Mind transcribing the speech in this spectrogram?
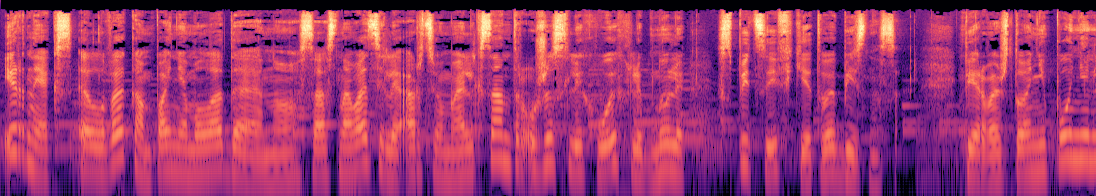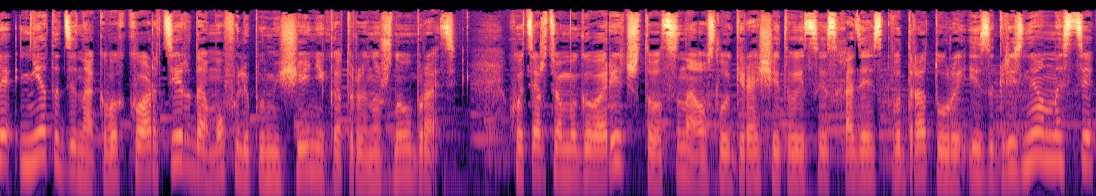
Ирнекс ЛВ – компания молодая, но сооснователи Артем и Александр уже с лихвой хлебнули специфики этого бизнеса. Первое, что они поняли – нет одинаковых квартир, домов или помещений, которые нужно убрать. Хоть Артем и говорит, что цена услуги рассчитывается исходя из квадратуры и загрязненности,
